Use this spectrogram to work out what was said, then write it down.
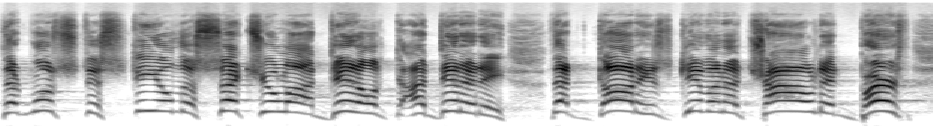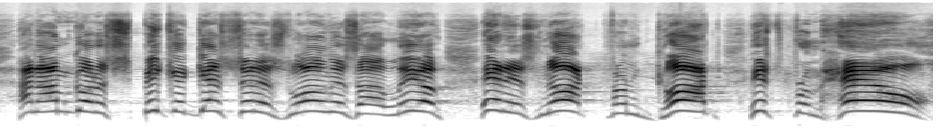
that wants to steal the sexual identity that God has given a child at birth, and I'm going to speak against it as long as I live. It is not from God, it's from hell.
